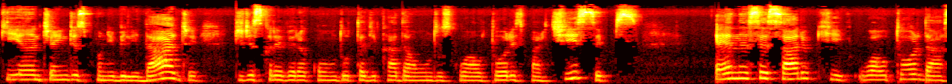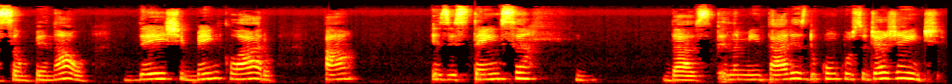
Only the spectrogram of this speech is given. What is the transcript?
que, ante a indisponibilidade de descrever a conduta de cada um dos coautores partícipes, é necessário que o autor da ação penal deixe bem claro a existência das elementares do concurso de agente,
